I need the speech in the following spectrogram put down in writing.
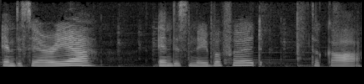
In this area, in this neighborhood とか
